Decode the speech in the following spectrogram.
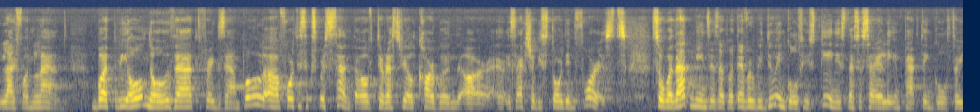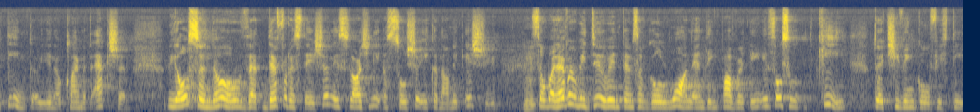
life on land. But we all know that, for example, uh, 46% of terrestrial carbon are, is actually stored in forests. So what that means is that whatever we do in Goal 15 is necessarily impacting Goal 13, you know, climate action. We also know that deforestation is largely a socio-economic issue. So whatever we do in terms of Goal 1, ending poverty, is also key to achieving Goal 15.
